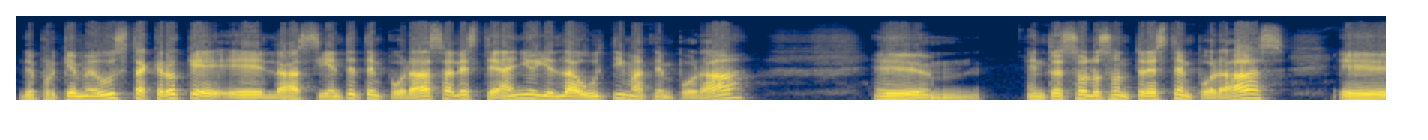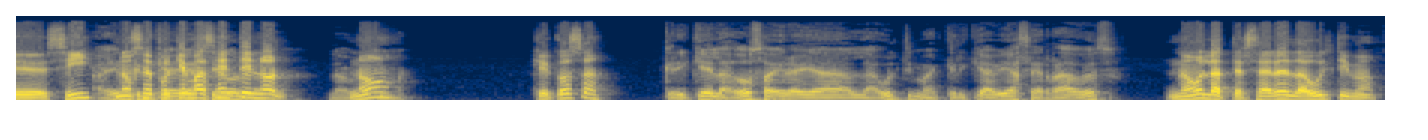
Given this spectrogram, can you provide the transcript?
de por qué me gusta. Creo que eh, la siguiente temporada sale este año y es la última temporada. Em, entonces solo son tres temporadas. Eh, sí, no sé por qué más gente no... ¿No? ¿Qué cosa? Creí que la dos era ya la última. Creí que había cerrado eso. No, la tercera es la última.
